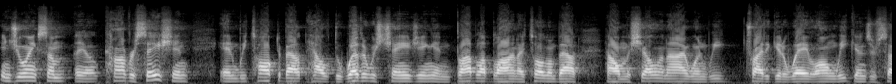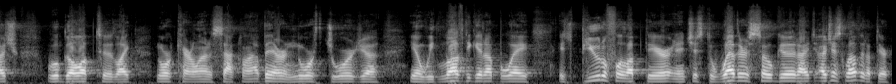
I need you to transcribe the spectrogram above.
enjoying some you know, conversation. And we talked about how the weather was changing and blah, blah, blah. And I told him about how Michelle and I, when we try to get away long weekends or such, we'll go up to like North Carolina, South Carolina, up there in North Georgia. You know, we love to get up away. It's beautiful up there, and it's just the weather's so good. I, I just love it up there.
